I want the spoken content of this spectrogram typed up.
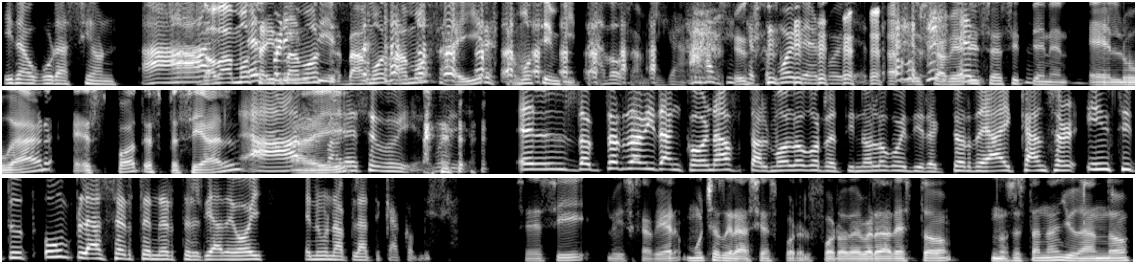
inauguración. Ah, no vamos a ir, vamos, vamos, vamos a ir, estamos invitados, amiga. Ah, sí, muy bien, muy bien. Luis Javier y Ceci tienen el lugar, spot especial. Ah, me parece muy bien, muy bien. El doctor David Ancona, oftalmólogo, retinólogo y director de Eye Cancer Institute, un placer tenerte el día de hoy en una plática con visión. Ceci, Luis Javier, muchas gracias por el foro. De verdad, esto nos están ayudando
